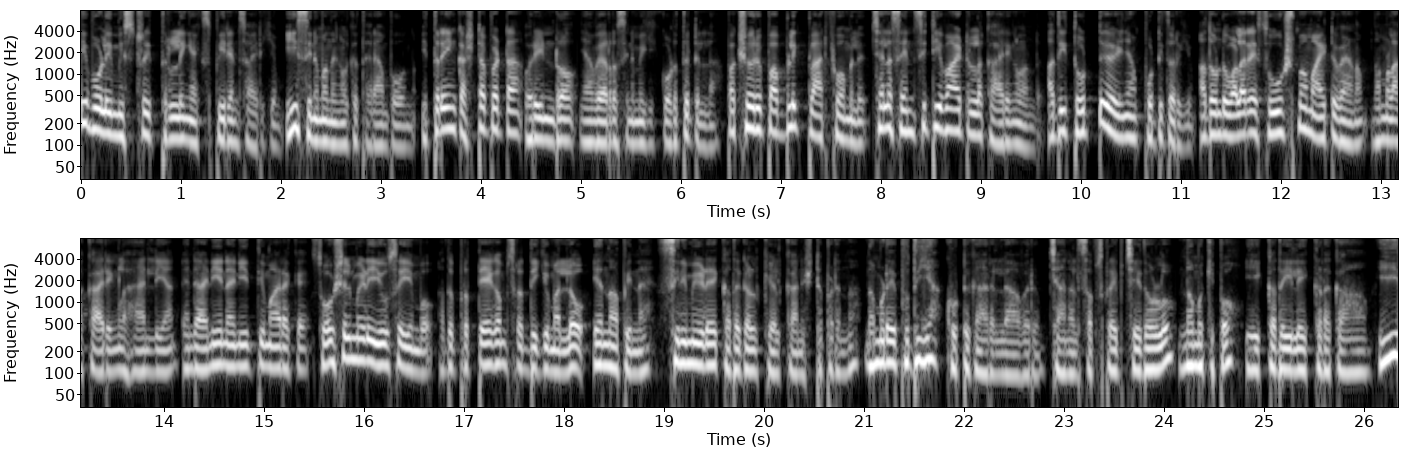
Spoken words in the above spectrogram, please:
അടിപൊളി മിസ്റ്ററി ത്രില്ലിംഗ് എക്സ്പീരിയൻസ് ആയിരിക്കും ഈ സിനിമ നിങ്ങൾക്ക് തരാൻ പോകുന്നു ഇത്രയും കഷ്ടപ്പെട്ട ഒരു ഇൻട്രോ ഞാൻ വേറൊരു സിനിമയ്ക്ക് കൊടുത്തിട്ടില്ല. പക്ഷെ ഒരു പബ്ലിക് പ്ലാറ്റ്ഫോമിൽ ചില സെൻസിറ്റീവ് ആയിട്ടുള്ള കാര്യങ്ങളുണ്ട്. അത് ഈ തൊട്ട് കഴിഞ്ഞാൽ പൊട്ടിത്തെറിയും. അതുകൊണ്ട് വളരെ സൂക്ഷ്മമായിട്ട് വേണം നമ്മൾ ആ കാര്യങ്ങൾ ഹാൻഡിൽ ചെയ്യാൻ. എന്റെ അനിയൻ അനിയത്തിമാരൊക്കെ സോഷ്യൽ മീഡിയ യൂസ് ചെയ്യുമ്പോൾ അത് പ്രത്യേകം ശ്രദ്ധിക്കുമല്ലോ. എന്നാ പിന്നെ സിനിമയുടെ കഥകൾ കേൾക്കാൻ ഇഷ്ടപ്പെടുന്ന നമ്മുടെ പുതിയ കൂട്ടുകാരെല്ലാവരും ചാനൽ സബ്സ്ക്രൈബ് ചെയ്തോളൂ. നമുക്കിപ്പോ ഈ കഥയിലേക്ക് കടക്കാം. ഈ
